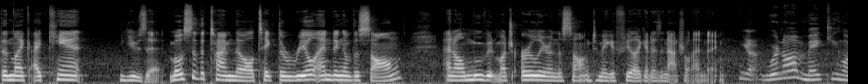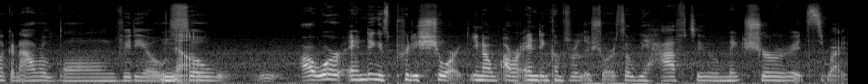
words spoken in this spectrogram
then like I can't use it. Most of the time though, I'll take the real ending of the song and I'll move it much earlier in the song to make it feel like it has a natural ending. Yeah, we're not making like an hour long video, No. so our ending is pretty short. You know, our ending comes really short, so we have to make sure it's right.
